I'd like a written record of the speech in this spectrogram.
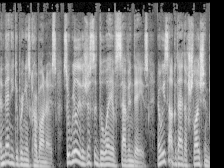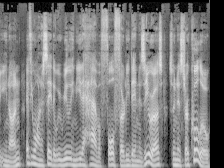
and then he can bring his karbanos. So really, there's just a delay of seven days. Now, if you want to say that we really need to have a full 30 day Naziros, so Nisar Kulu,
